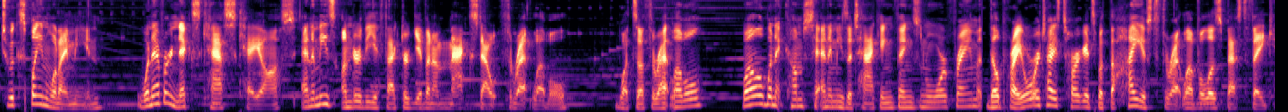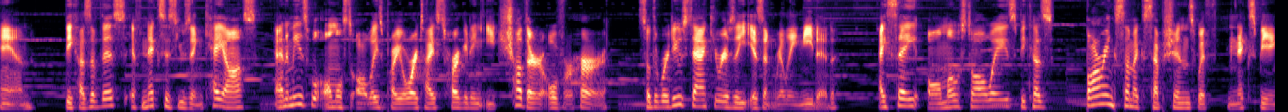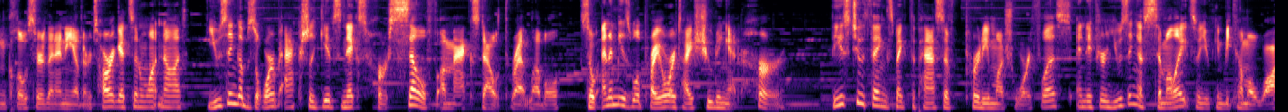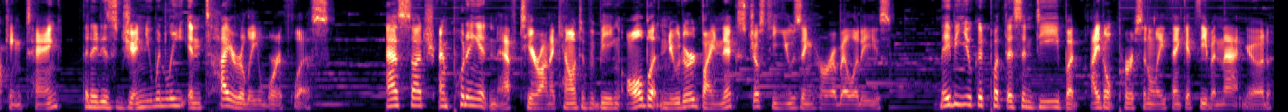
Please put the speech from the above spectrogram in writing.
To explain what I mean, whenever Nyx casts Chaos, enemies under the effect are given a maxed out threat level. What's a threat level? Well, when it comes to enemies attacking things in Warframe, they'll prioritize targets with the highest threat level as best they can. Because of this, if Nyx is using Chaos, enemies will almost always prioritize targeting each other over her, so the reduced accuracy isn't really needed. I say almost always because, barring some exceptions with Nyx being closer than any other targets and whatnot, using Absorb actually gives Nyx herself a maxed out threat level, so enemies will prioritize shooting at her. These two things make the passive pretty much worthless, and if you're using Assimilate so you can become a walking tank, then it is genuinely entirely worthless. As such, I'm putting it in F tier on account of it being all but neutered by Nyx just using her abilities. Maybe you could put this in D, but I don't personally think it's even that good.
